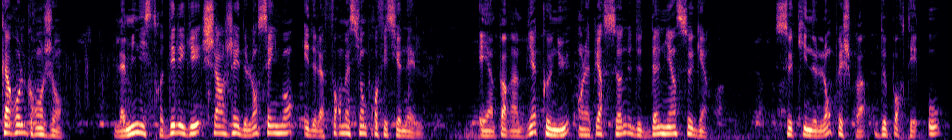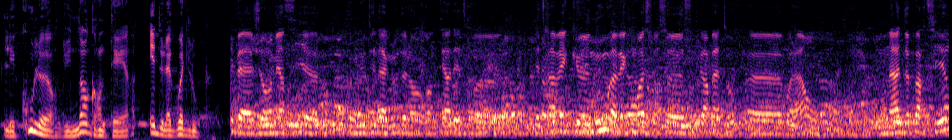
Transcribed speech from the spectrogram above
Carole Grandjean, la ministre déléguée chargée de l'enseignement et de la formation professionnelle, et un parrain bien connu en la personne de Damien Seguin, ce qui ne l'empêche pas de porter haut les couleurs du Nord-Grande-Terre et de la Guadeloupe. Ben, je remercie euh, la communauté d'Aglo de Nord-Grande-Terre d'être euh, avec euh, nous, avec moi sur ce super bateau. voilà, on, a hâte de partir.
